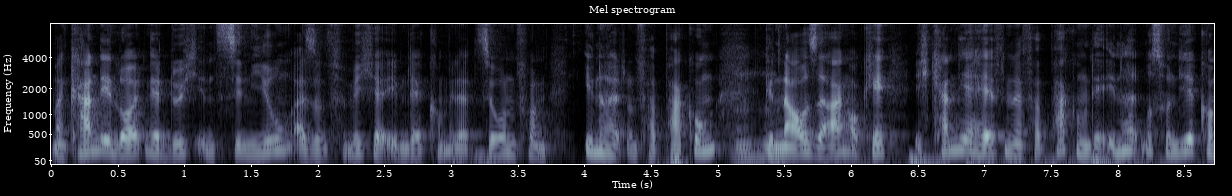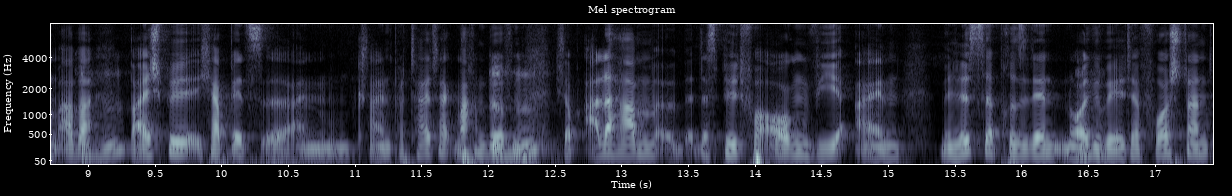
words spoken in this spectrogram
man kann den Leuten ja durch Inszenierung, also für mich ja eben der Kombination von Inhalt und Verpackung, Mhm. genau sagen, okay, ich kann dir helfen in der Verpackung, der Inhalt muss von dir kommen, aber Mhm. Beispiel, ich habe jetzt äh, einen kleinen Parteitag machen dürfen. Ich glaube, alle haben äh, das Bild vor Augen, wie ein Ministerpräsident, neu gewählter Vorstand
